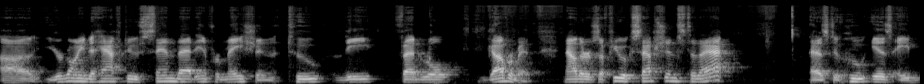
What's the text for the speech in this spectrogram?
uh, you're going to have to send that information to the federal government. Now, there's a few exceptions to that as to who is a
